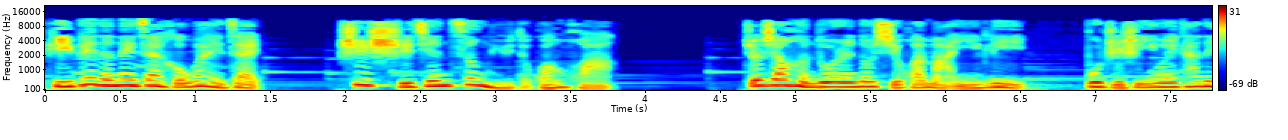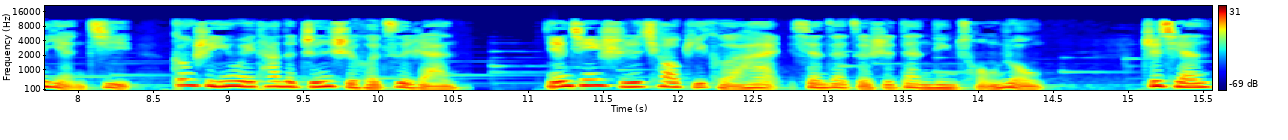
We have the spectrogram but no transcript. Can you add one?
匹配的内在和外在，是时间赠予的光华。就像很多人都喜欢马伊琍，不只是因为她的演技，更是因为她的真实和自然。年轻时俏皮可爱，现在则是淡定从容。之前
